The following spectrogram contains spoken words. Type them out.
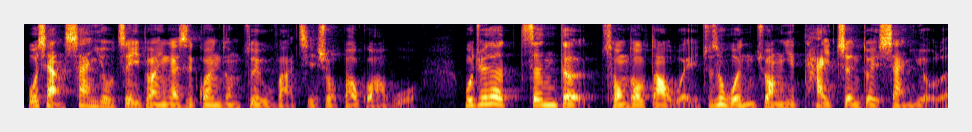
我想善佑这一段应该是观众最无法接受，包括我。我觉得真的从头到尾就是文壮烈太针对善佑了，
